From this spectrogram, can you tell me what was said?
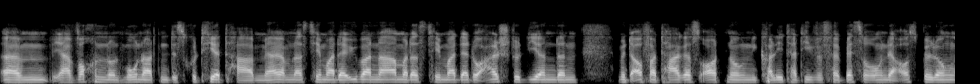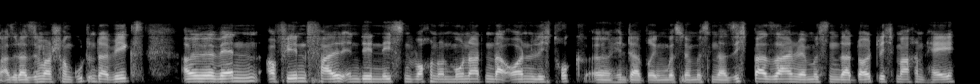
ähm, ja, Wochen und Monaten diskutiert haben. Ja, wir haben das Thema der Übernahme, das Thema der Dualstudierenden mit auf der Tagesordnung, die qualitative Verbesserung der Ausbildung. Also da sind wir schon gut unterwegs. Aber wir werden auf jeden Fall in den nächsten Wochen und Monaten da ordentlich Druck äh, hinterbringen müssen. Wir müssen da sichtbar sein. Wir müssen da deutlich machen, hey,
